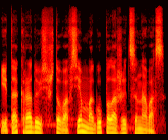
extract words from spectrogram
И так радуюсь, что во всем могу положиться на вас.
